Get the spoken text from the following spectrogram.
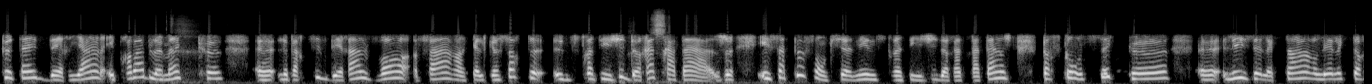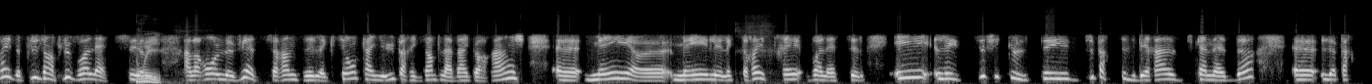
peut-être derrière et probablement que le Parti libéral va faire en quelque sorte une stratégie de rattrapage et ça peut fonctionner une stratégie de rattrapage parce qu'on sait que les électeurs, l'électorat est de plus en plus volatile. Alors on l'a vu à différentes élections quand il y a eu par exemple la vague orange, euh, mais euh, mais l'électorat est très volatile. Et les difficultés du Parti libéral du Canada, euh, le Parti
